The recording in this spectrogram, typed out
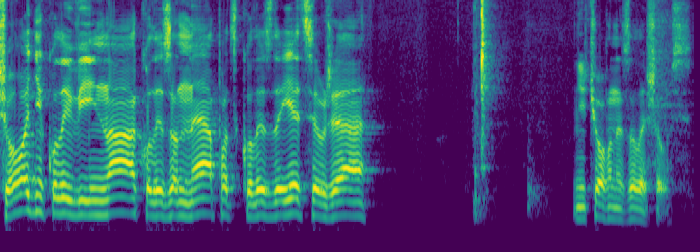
Сьогодні, коли війна, коли занепад, коли здається, вже нічого не залишилось.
